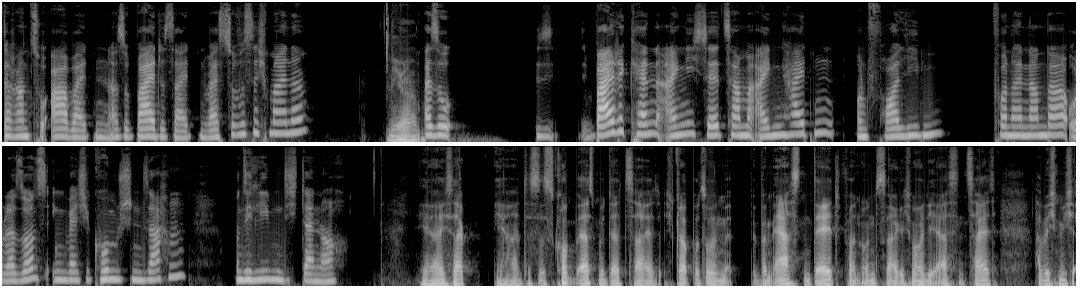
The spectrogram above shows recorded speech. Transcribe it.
daran zu arbeiten. Also beide Seiten. Weißt du, was ich meine? Ja. Also beide kennen eigentlich seltsame Eigenheiten und Vorlieben voneinander oder sonst irgendwelche komischen Sachen und sie lieben dich dennoch. Ja, ich sag, ja, das ist, kommt erst mit der Zeit. Ich glaube, so im- beim ersten Date von uns, sage ich mal, die ersten Zeit, habe ich mich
